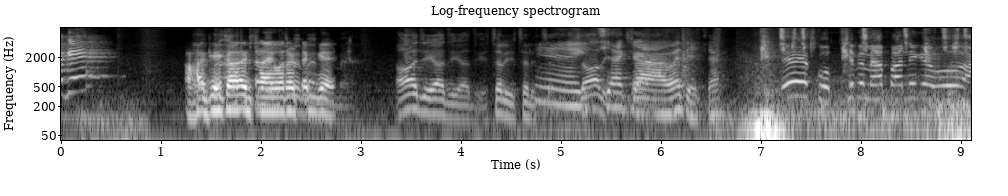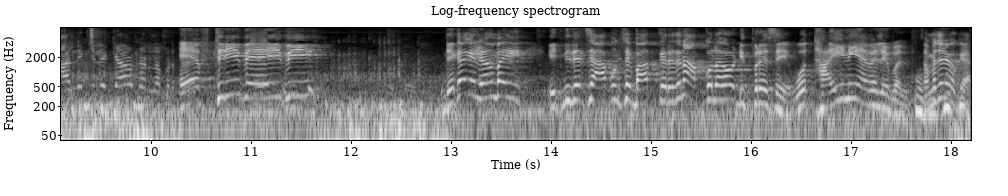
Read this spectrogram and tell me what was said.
आगे? आगे का ड्राइवर अटक गए आ जाइए आ जाइए आ जाइए चलिए चलिए चलिए। क्या हुआ देखा ए कोपचे पे मैप आने के वो आने के लिए क्या करना पड़ता है? F3 बेबी देखा क्या भाई इतनी देर से आप उनसे बात कर रहे थे ना आपको लगा वो डिप्रेस है। वो था ही नहीं अवेलेबल समझ रहे हो क्या?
